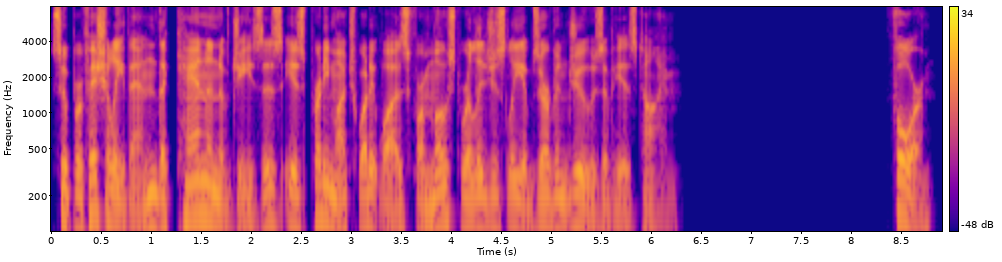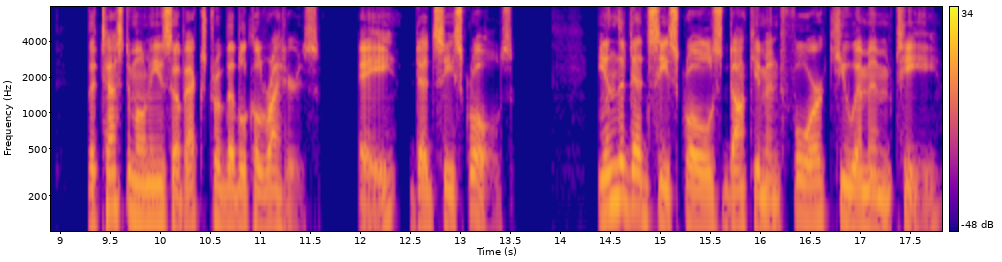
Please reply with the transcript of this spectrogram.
Superficially, then, the canon of Jesus is pretty much what it was for most religiously observant Jews of his time. 4. The testimonies of extra-biblical writers. A. Dead Sea Scrolls. In the Dead Sea Scrolls document 4 QMMT,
